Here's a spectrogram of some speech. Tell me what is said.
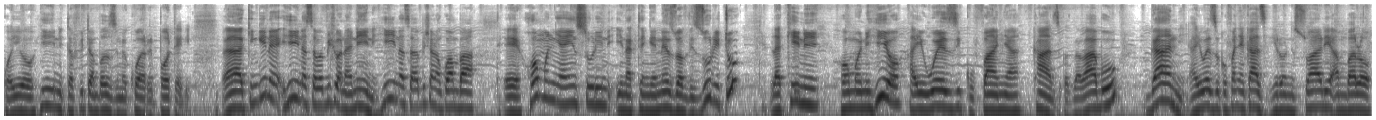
Kwa hiyo hii ni tafiti ambazo zimekuwa reported. Uh, kingine hii inasababishwa na nini? Hii inasababishwa na kwamba eh, homoni ya insulin inatengenezwa vizuri tu, lakini homoni hiyo haiwezi kufanya kazi. Kwa sababu gani haiwezi kufanya kazi? Hilo ni swali ambalo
